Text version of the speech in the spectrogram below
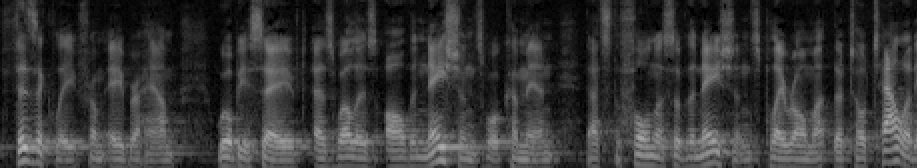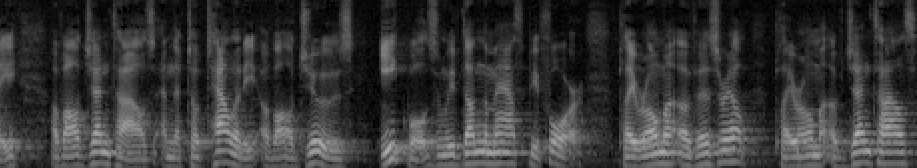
physically from Abraham will be saved, as well as all the nations will come in. That's the fullness of the nations, pleroma, the totality of all Gentiles and the totality of all Jews equals, and we've done the math before, pleroma of Israel, pleroma of Gentiles,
